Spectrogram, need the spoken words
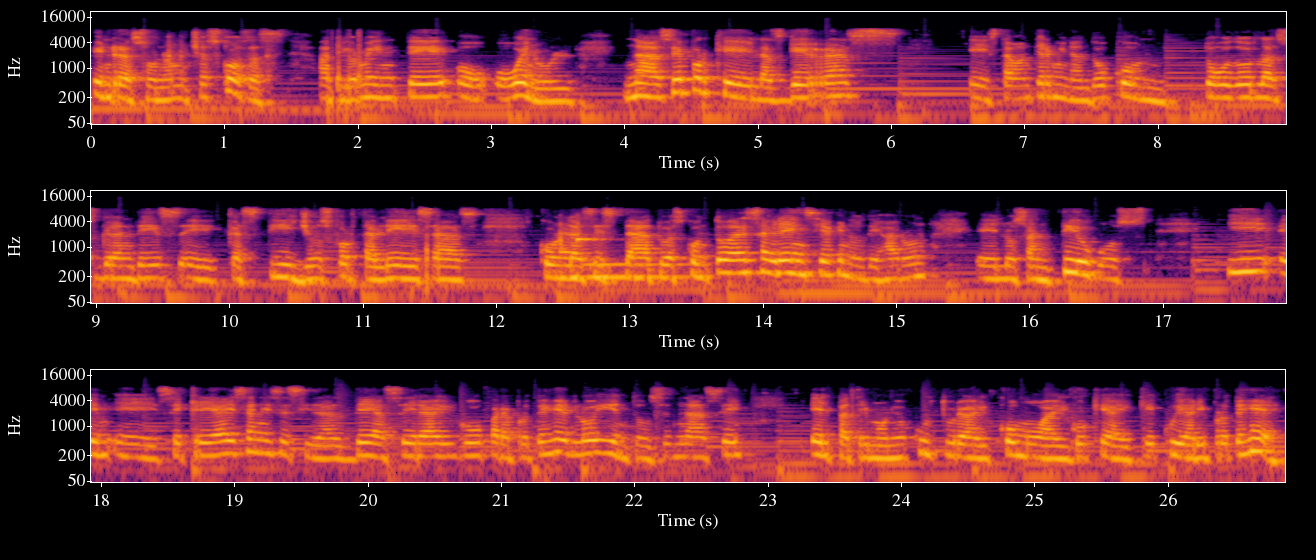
en razón a muchas cosas. Anteriormente, o, o bueno, nace porque las guerras estaban terminando con todos los grandes eh, castillos, fortalezas, con las mm. estatuas, con toda esa herencia que nos dejaron eh, los antiguos. Y em, eh, se crea esa necesidad de hacer algo para protegerlo y entonces nace el patrimonio cultural como algo que hay que cuidar y proteger.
